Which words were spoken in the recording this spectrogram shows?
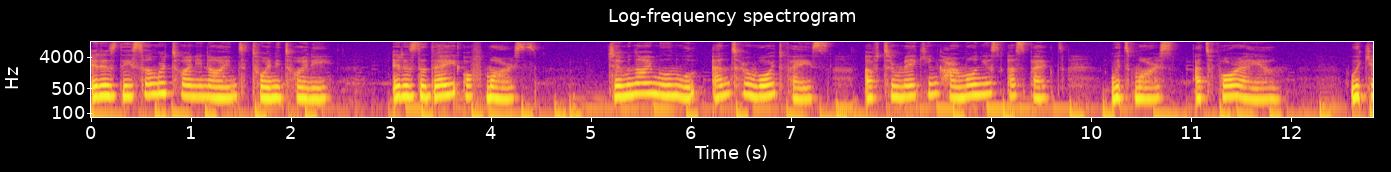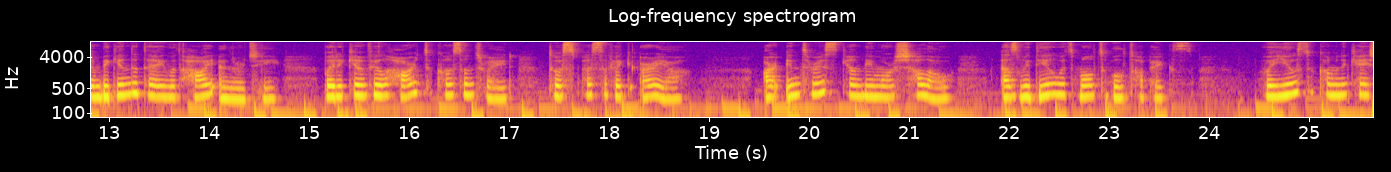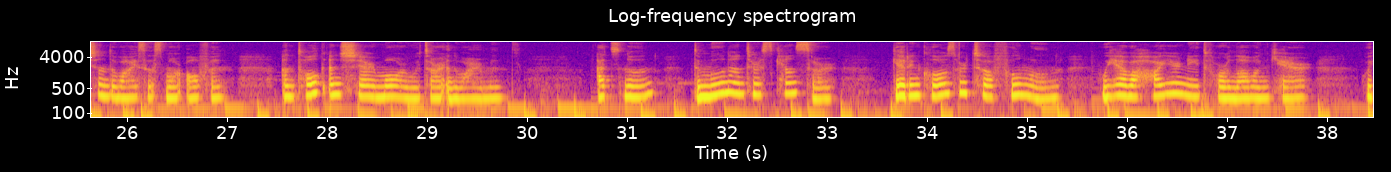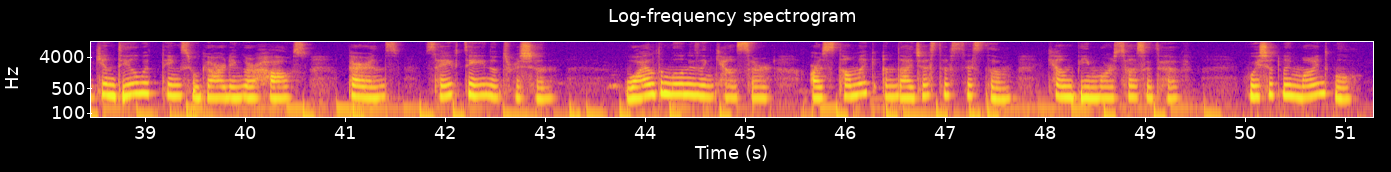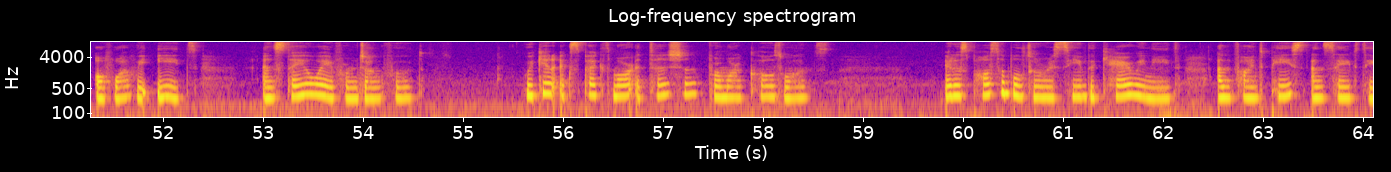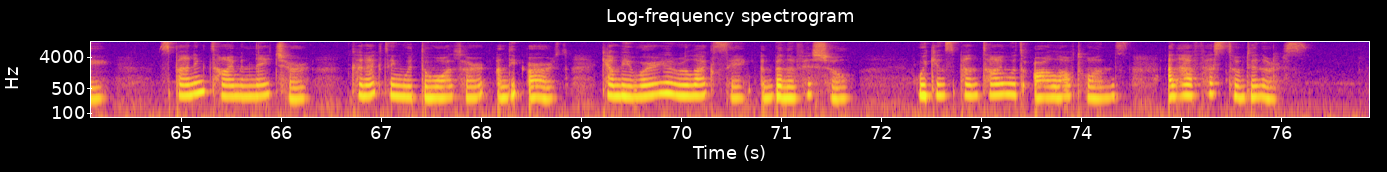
It is December 29th, 2020. It is the day of Mars. Gemini moon will enter void phase after making harmonious aspect with Mars at 4 am. We can begin the day with high energy, but it can feel hard to concentrate to a specific area. Our interests can be more shallow as we deal with multiple topics. We use the communication devices more often and talk and share more with our environment. At noon, the moon enters Cancer. Getting closer to a full moon, we have a higher need for love and care. We can deal with things regarding our house, parents, safety, nutrition. While the moon is in Cancer, our stomach and digestive system can be more sensitive. We should be mindful of what we eat and stay away from junk food. We can expect more attention from our close ones. It is possible to receive the care we need and find peace and safety. Spending time in nature, connecting with the water and the earth can be very relaxing and beneficial. We can spend time with our loved ones and have festive dinners.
